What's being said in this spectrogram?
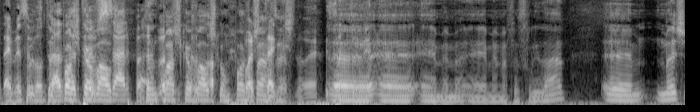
dá imensa vontade de atravessar. Pá. Tanto para os cavalos como para os, para os tanques, não é? Exatamente. Uh, uh, é, a mesma, é a mesma facilidade. Uh, mas,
